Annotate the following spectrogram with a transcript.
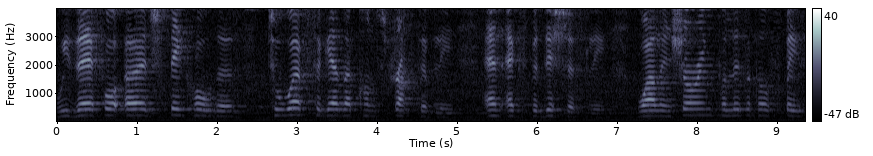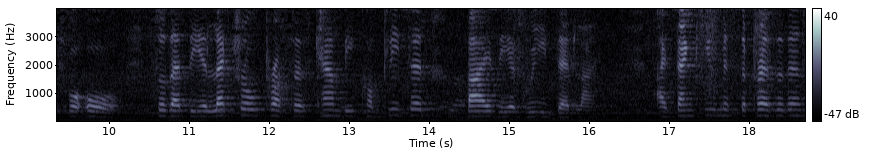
We therefore urge stakeholders to work together constructively and expeditiously while ensuring political space for all so that the electoral process can be completed by the agreed deadline. I thank you, Mr. President.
